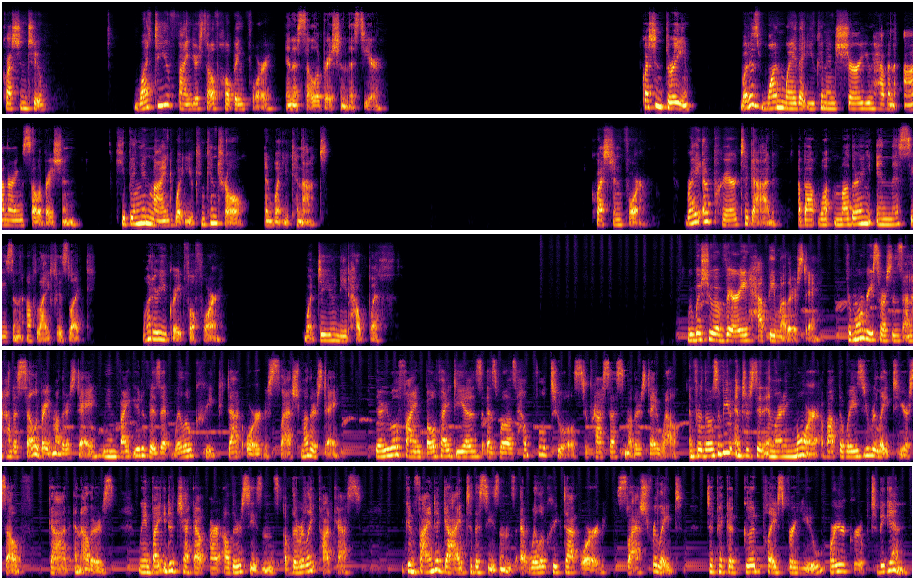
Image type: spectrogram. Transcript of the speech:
Question two What do you find yourself hoping for in a celebration this year? Question three What is one way that you can ensure you have an honoring celebration, keeping in mind what you can control and what you cannot? Question four Write a prayer to God about what mothering in this season of life is like. What are you grateful for? What do you need help with? We wish you a very happy Mother's Day. For more resources on how to celebrate Mother's Day, we invite you to visit willowcreek.org slash Mother's Day there you will find both ideas as well as helpful tools to process Mother's Day well. And for those of you interested in learning more about the ways you relate to yourself, God, and others, we invite you to check out our other seasons of the Relate podcast. You can find a guide to the seasons at willowcreek.org slash relate to pick a good place for you or your group to begin.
